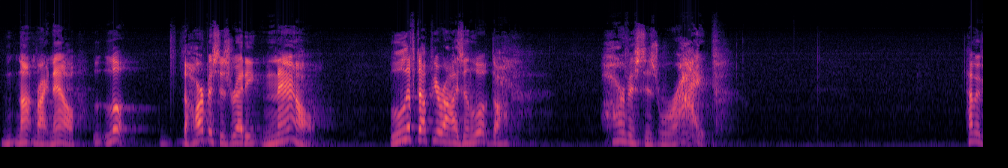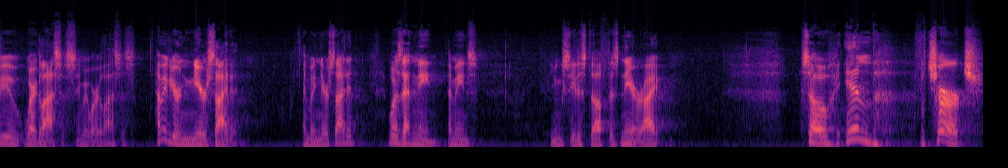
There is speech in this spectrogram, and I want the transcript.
not right now. Look, the harvest is ready now. Lift up your eyes and look, the harvest is ripe. How many of you wear glasses? Anybody wear glasses? How many of you are nearsighted? Anybody nearsighted? What does that mean? That means you can see the stuff that's near, right? So, in the church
